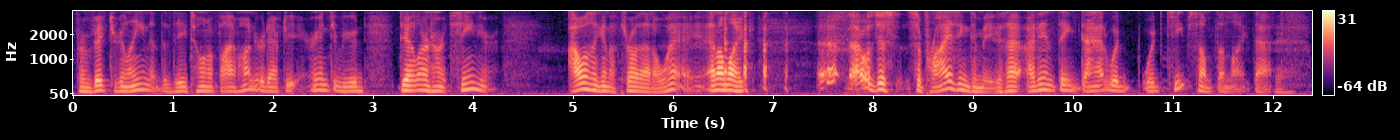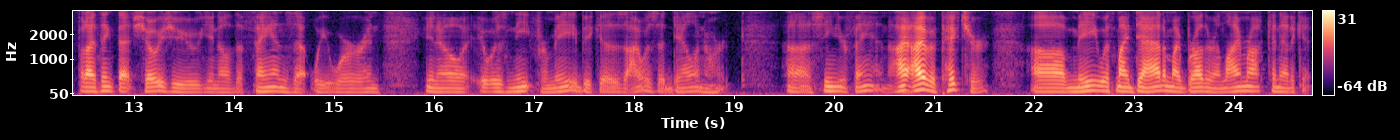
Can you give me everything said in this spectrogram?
from Victory Lane at the Daytona 500 after you interviewed Dale Earnhardt Sr., I wasn't going to throw that away. And I'm like, that, that was just surprising to me because I, I didn't think Dad would would keep something like that. Yeah. But I think that shows you, you know, the fans that we were, and you know, it was neat for me because I was a Dale Earnhardt uh, senior fan. I, I, have a picture of me with my dad and my brother in Lime Rock, Connecticut,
